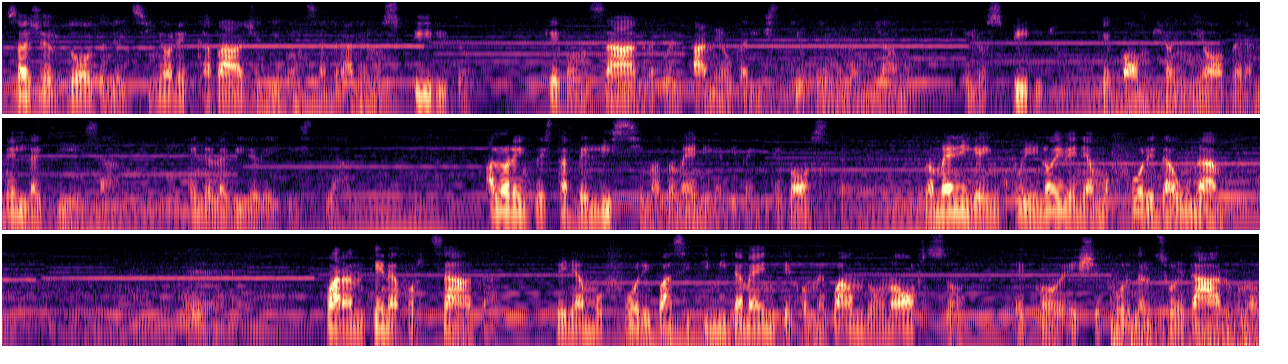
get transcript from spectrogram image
sacerdote del Signore e capace di consacrare lo Spirito che consacra quel pane eucaristico che noi mangiamo. È lo Spirito che compie ogni opera nella Chiesa e nella vita dei cristiani. Allora in questa bellissima domenica di Pentecoste, domenica in cui noi veniamo fuori da una eh, quarantena forzata, veniamo fuori quasi timidamente come quando un orso ecco, esce fuori dal suo letargo,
